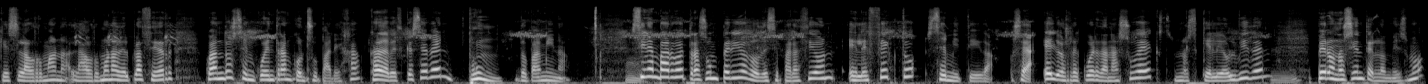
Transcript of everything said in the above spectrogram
que es la hormona, la hormona del placer, cuando se encuentran con su pareja. Cada vez que se ven, ¡pum! dopamina. Sin embargo, tras un periodo de separación, el efecto se mitiga. O sea, ellos recuerdan a su ex, no es que le olviden, pero no sienten lo mismo.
